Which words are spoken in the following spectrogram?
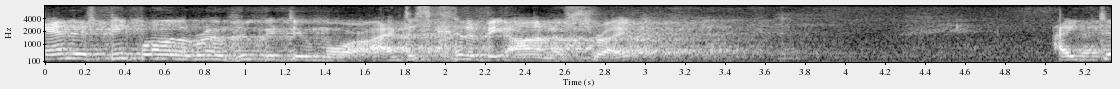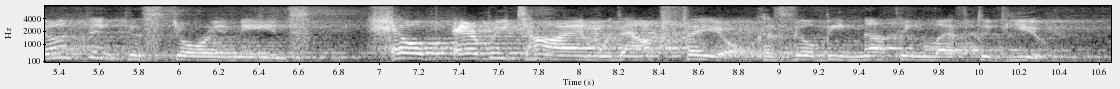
And there's people in the room who could do more. I'm just going to be honest, right? I don't think this story means help every time without fail, because there'll be nothing left of you.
